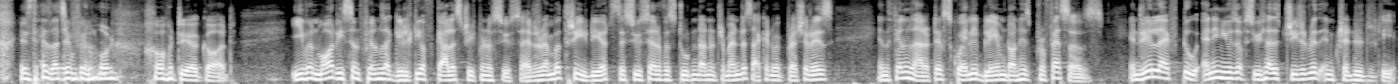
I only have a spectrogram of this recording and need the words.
Is there such a oh, film? Oh dear God. Even more recent films are guilty of callous treatment of suicide. Remember Three Idiots? The suicide of a student under tremendous academic pressure is, in the film narrative, squarely blamed on his professors. In real life, too, any news of suicide is treated with incredulity.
